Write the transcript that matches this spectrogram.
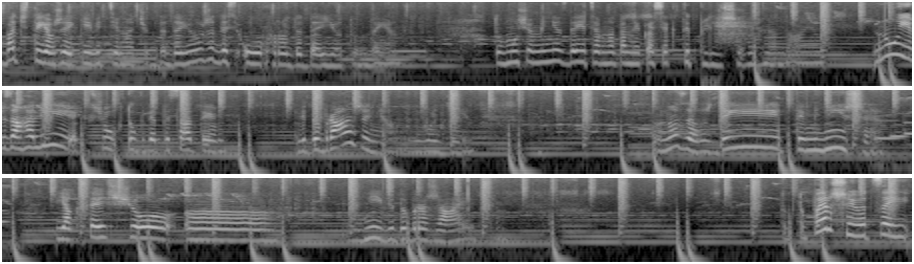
бачите, я вже який відтіночок додаю, вже десь охру додаю туди. Тому що мені здається, вона там якась як тепліше виглядає. Ну і взагалі, якщо хто буде писати відображення у воді, воно завжди темніше, як те, що е, в ній відображається. Перший оцей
